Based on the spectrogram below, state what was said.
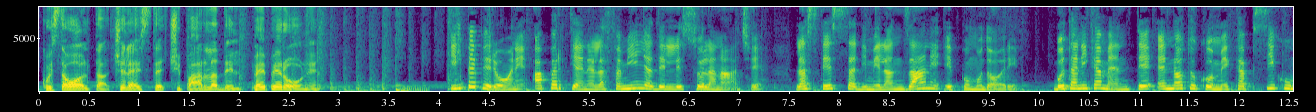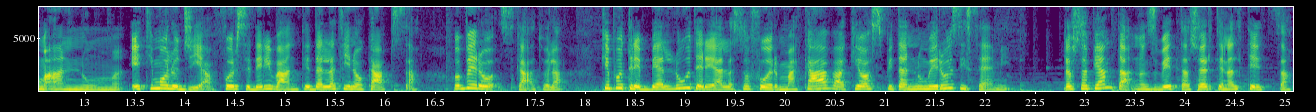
Questa volta Celeste ci parla del peperone. Il peperone appartiene alla famiglia delle solanacee, la stessa di melanzane e pomodori. Botanicamente è noto come Capsicum annum, etimologia forse derivante dal latino capsa, ovvero scatola, che potrebbe alludere alla sua forma cava che ospita numerosi semi. La sua pianta non svetta certo in altezza,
